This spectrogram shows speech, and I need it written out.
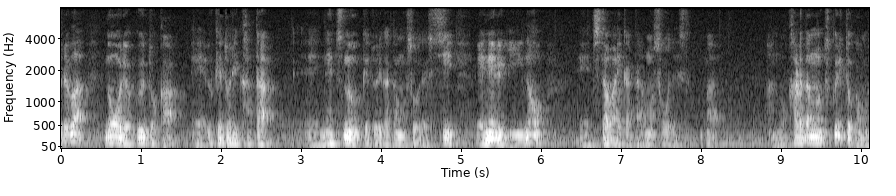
それは能力とか、えー、受け取り方、えー、熱の受け取り方もそうですしエネルギーの、えー、伝わり方もそうです、まあ、あの体の作りとかも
